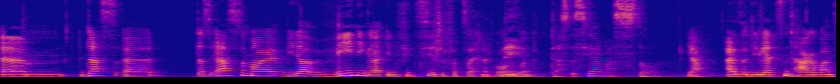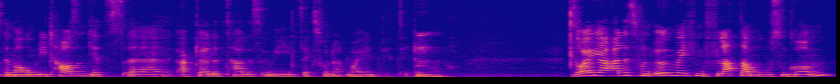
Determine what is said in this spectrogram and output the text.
Ähm, dass äh, das erste Mal wieder weniger Infizierte verzeichnet worden nee, sind. das ist ja was so. Ja, also die letzten Tage waren es immer um die 1000, jetzt äh, aktuelle Zahl ist irgendwie 600 neue Infizierte. Mhm. Soll ja alles von irgendwelchen Flattermusen kommen,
